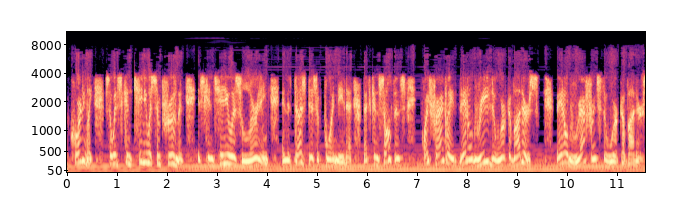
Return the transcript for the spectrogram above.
accordingly. So it's continuous improvement. It's continuous learning. And it does disappoint me that, that consultants, quite frankly, they don't read the work of others. They don't reference the work of others.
